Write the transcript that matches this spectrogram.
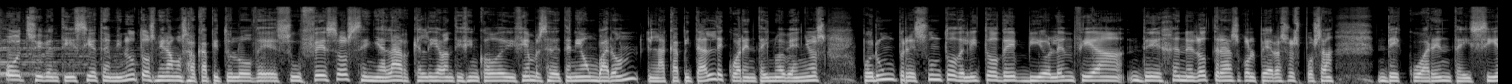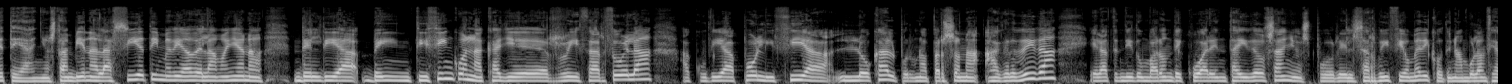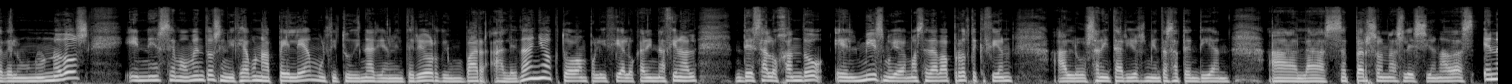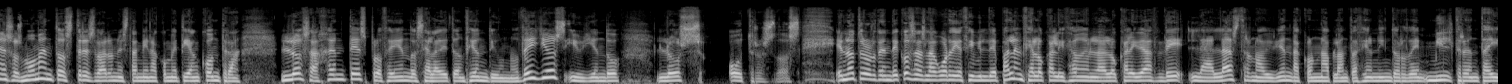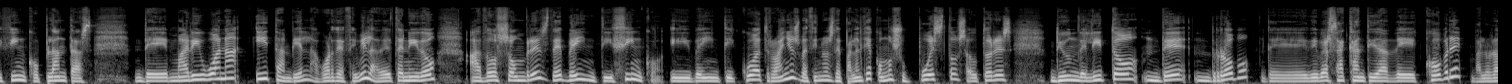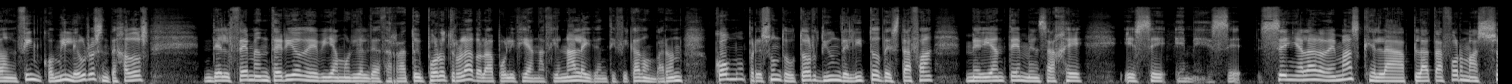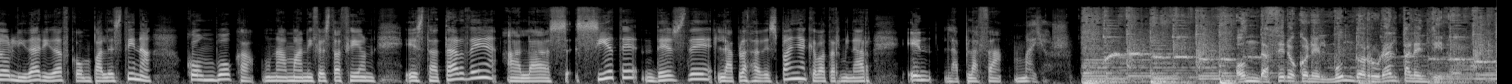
8 y 27 minutos. Miramos al capítulo de sucesos. Señalar que el día 25 de diciembre se detenía un varón en la capital de 49 años por un presunto delito de violencia de género tras golpear a su esposa de 47 años. También a las 7 y media de la mañana del día 25 en la calle Rizarzuela acudía policía local por una persona agredida. Era atendido un varón de 42 años por el servicio médico de una ambulancia del 112. En ese momento se iniciaba una pelea multitudinaria en el interior de un bar aledaño. Actuaban policía local y nacional desalojando el mismo y además se daba protección a los sanitarios mientras atendían a las personas lesionadas. En esos momentos, tres varones también acometían contra los agentes, procediéndose a la detención de uno de ellos y huyendo los otros dos. En otro orden de cosas, la Guardia Civil de Palencia ha localizado en la localidad de La Lastra una vivienda con una plantación indoor de 1.035 plantas de marihuana y también la Guardia Civil ha detenido a dos hombres de 25 y 24 años, vecinos de Palencia, como supuestos autores de un delito de robo de diversa cantidad de cobre, valorado en 5.000 euros en tejados del cementerio de Villamuriel de Cerrato. Y por otro lado, la Policía Nacional ha identificado a un varón como presunto autor de un delito de estafa mediante mensaje SMS. Señalar además que la plataforma Solidaridad con Palestina convoca una manifestación esta tarde a las 7 desde la Plaza de España que va a terminar en la Plaza Mayor. Onda Cero con el mundo rural palentino.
